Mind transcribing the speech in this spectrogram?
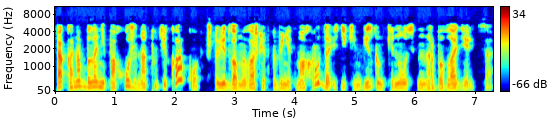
Так она была не похожа на ту дикарку, что едва мы вошли в кабинет Махруда, с диким визгом кинулась на рабовладельца,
